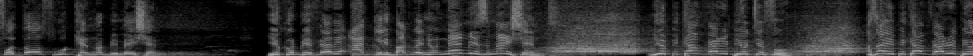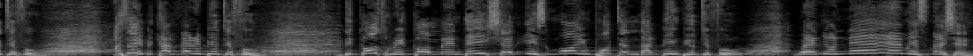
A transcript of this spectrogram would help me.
for those who cannot be mentioned. You could be very ugly, but when your name is mentioned, you become very beautiful. I say you become very beautiful. I say you become very beautiful. Because recommendation is more important than being beautiful. When your name is mentioned,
